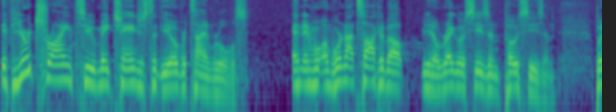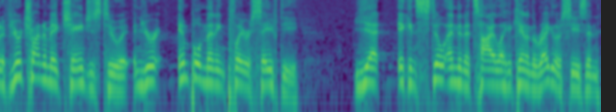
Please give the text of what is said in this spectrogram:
if you're trying to make changes to the overtime rules, and, and we're not talking about you know regular season, postseason, but if you're trying to make changes to it and you're implementing player safety, yet it can still end in a tie like it can in the regular season,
